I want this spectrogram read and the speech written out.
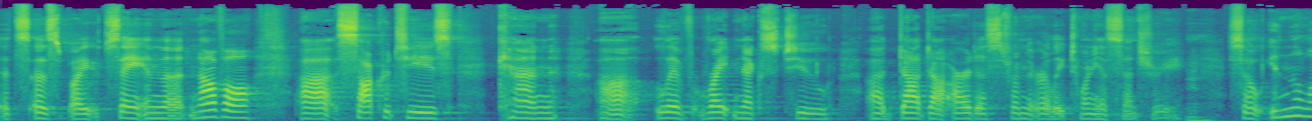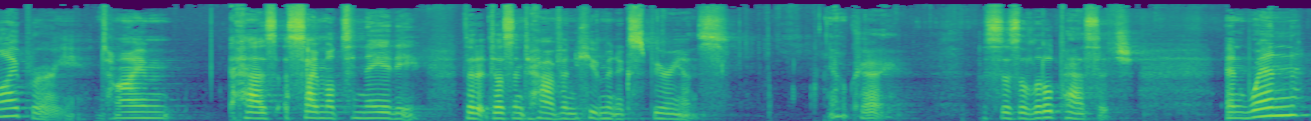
it's as I say in the novel, uh, Socrates can uh, live right next to a Dada artist from the early 20th century. Mm-hmm. So in the library, time has a simultaneity that it doesn't have in human experience. Okay, this is a little passage. And when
